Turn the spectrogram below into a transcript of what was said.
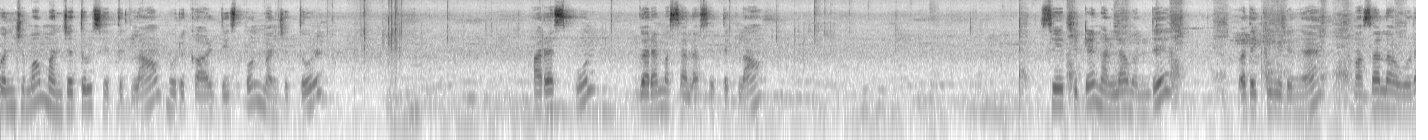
கொஞ்சமாக மஞ்சத்தூள் சேர்த்துக்கலாம். ஒரு கால் டீஸ்பூன் மஞ்சத்தூள். அரை ஸ்பூன் கரம் மசாலா சேர்த்துக்கலாம். சேர்த்துட்டு நல்லா வந்து வதக்கி விடுங்க. மசாலாவோட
